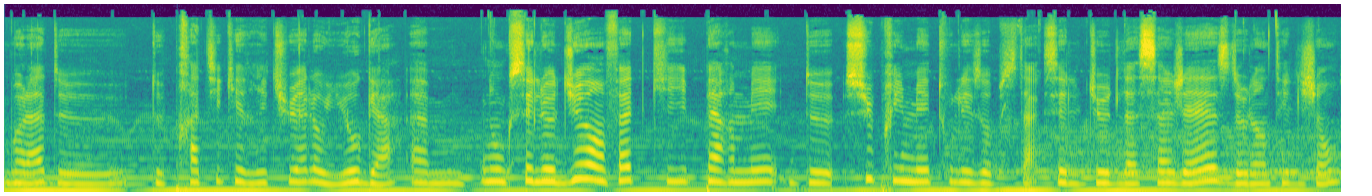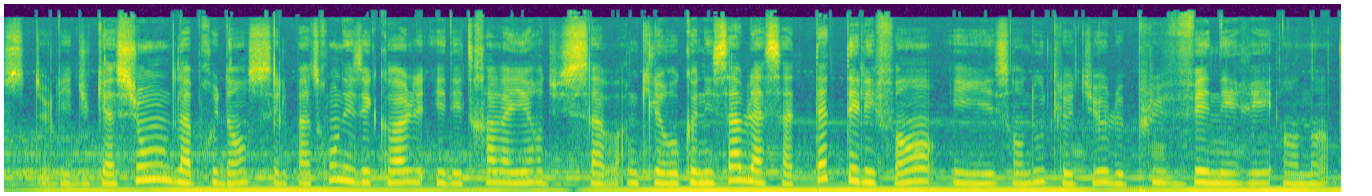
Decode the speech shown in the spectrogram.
voilà, de, de pratiques et de rituels au yoga. Euh, donc c'est le dieu en fait qui permet de supprimer tous les obstacles. C'est le dieu de la sagesse, de l'intelligence, de l'éducation, de la prudence. C'est le patron des écoles et des travailleurs du savoir. Donc il est reconnaissable à sa tête d'éléphant et il est sans doute le dieu le plus vénéré en Inde.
